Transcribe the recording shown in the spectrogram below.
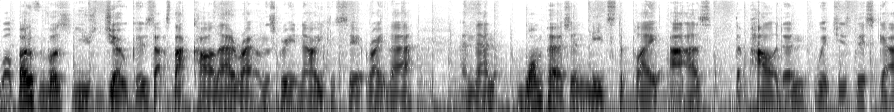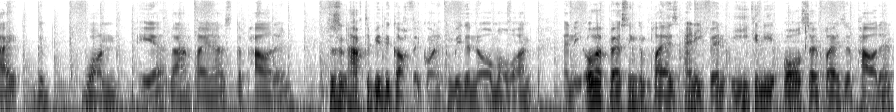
well, both of us use jokers. That's that car there right on the screen now. You can see it right there and then one person needs to play as the paladin which is this guy the one here that I'm playing as the paladin. Doesn't have to be the gothic one it can be the normal one. And the other person can play as anything. He can also play as a paladin.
